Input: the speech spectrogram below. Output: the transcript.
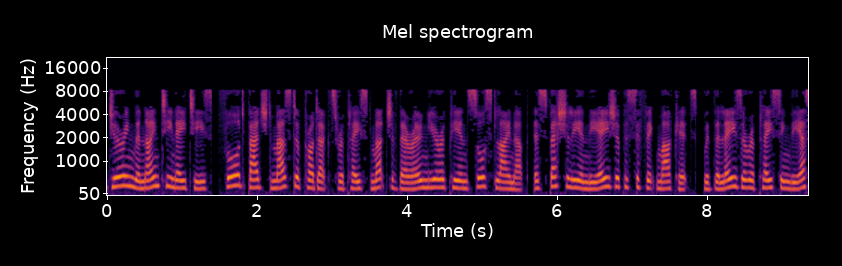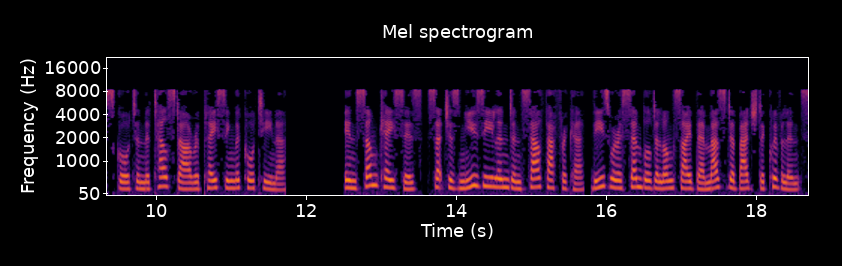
During the 1980s, Ford-badged Mazda products replaced much of their own European-sourced lineup, especially in the Asia-Pacific markets, with the Laser replacing the Escort and the Telstar replacing the Cortina. In some cases, such as New Zealand and South Africa, these were assembled alongside their Mazda-badged equivalents,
